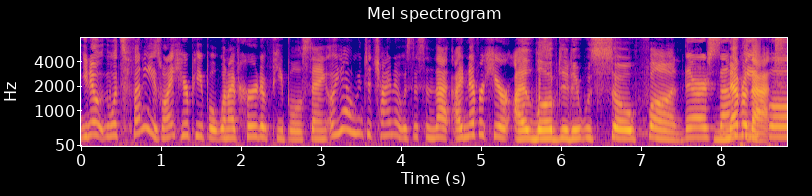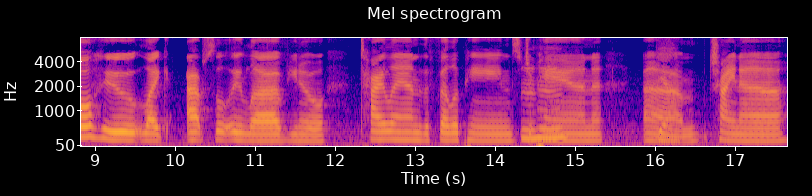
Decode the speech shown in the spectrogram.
you know, what's funny is when I hear people, when I've heard of people saying, oh, yeah, we went to China, it was this and that, I never hear, I loved it, it was so fun. There are some Never that. people who like absolutely love you know Thailand, the Philippines, Japan, um, Mm-hmm. Yeah. China.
